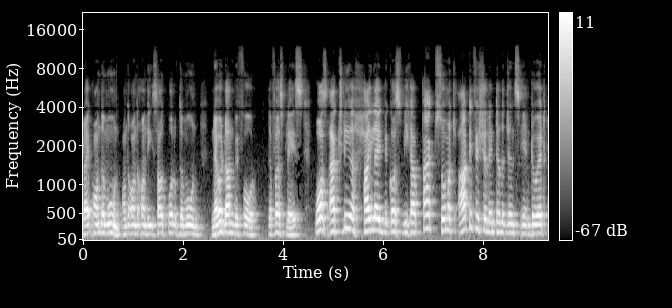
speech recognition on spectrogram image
right, on the moon, on the, on the, on the south pole of the moon, never done before, the first place, was actually a highlight because we have packed so much artificial intelligence into it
